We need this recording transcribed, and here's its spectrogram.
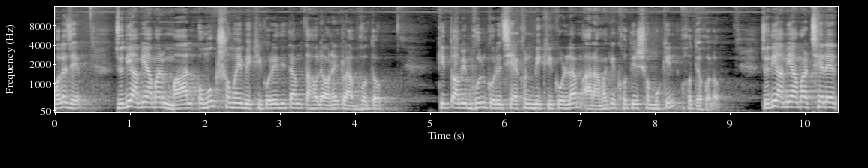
বলে যে, যদি আমি আমার মাল অমুক সময়ে বিক্রি করে দিতাম তাহলে অনেক লাভ হতো। কিন্তু আমি ভুল করেছি, এখন বিক্রি করলাম আর আমাকে ক্ষতির সম্মুখীন হতে হলো। যদি আমি আমার ছেলের,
